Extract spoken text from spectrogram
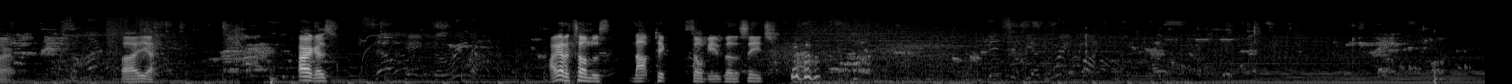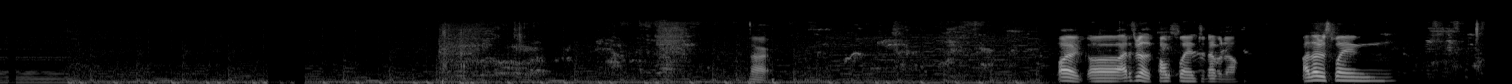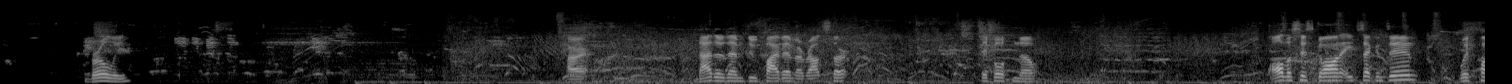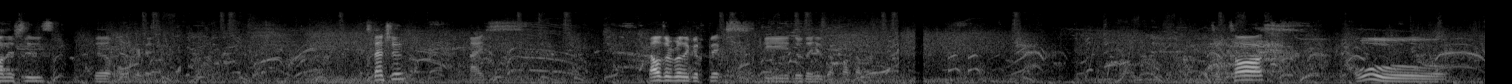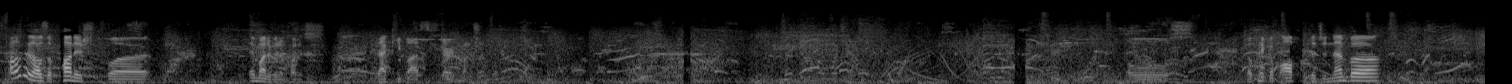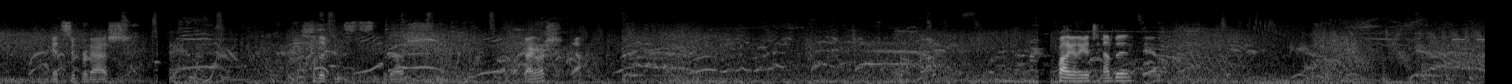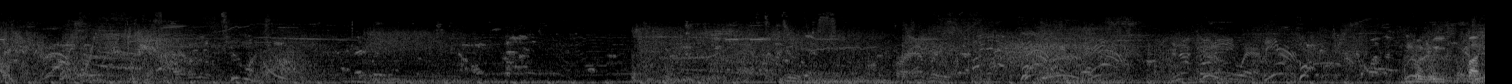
Alright. Uh, yeah. Alright, guys. I gotta tell him to not pick Cell Games on the stage. Alright. Alright, uh, I just realized Pump's playing Janemba now. I thought he was playing Broly. Alright. Neither of them do 5M at round start. They both know. All assists gone 8 seconds in, with punishes the overhit. Extension? Nice. That was a really good fix. He knew that he was gonna fuck up. It's a toss. Ooh. I don't think that was a punish, but it might have been a punish. That key blast is very punishable. Oh, they'll pick up off of the Janemba. Get super dash. Flip into super dash. Dragon rush? Yeah. Probably gonna get Janemba in. Yeah.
